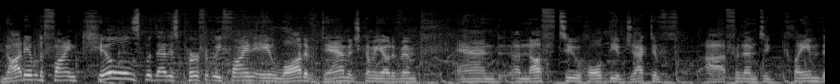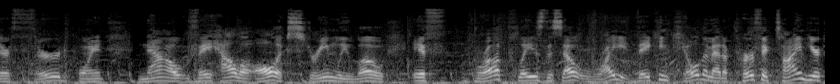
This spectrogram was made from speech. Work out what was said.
Not able to find kills, but that is perfectly fine. A lot of damage coming out of him, and enough to hold the objective uh, for them to claim their third point. Now, Vayhalla all extremely low. If Bruh plays this out right, they can kill them at a perfect time here.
